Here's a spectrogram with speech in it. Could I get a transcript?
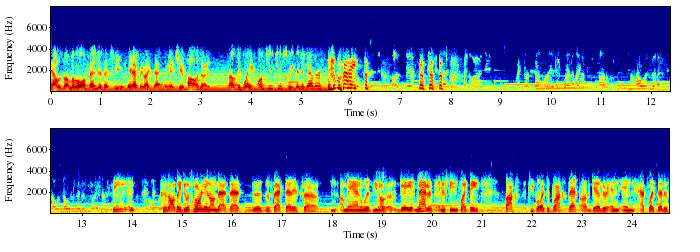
I was a little offended that she even came at me like that, and then she apologized. And I was like, wait, aren't you two sleeping together? right. See, because all they do is horn in on that that the the fact that it's uh, a man with you know uh, gay it matters, and it seems like they box people like to box that all together and and act like that is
